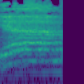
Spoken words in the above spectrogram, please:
يا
